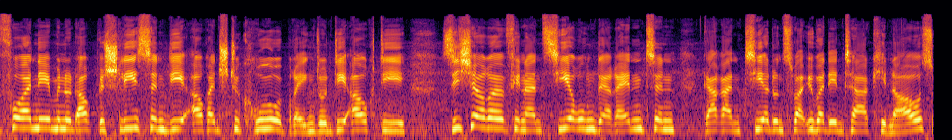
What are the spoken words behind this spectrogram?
vornehmen und auch beschließen, die auch ein Stück Ruhe bringt und die auch die sichere Finanzierung der Renten garantiert, und zwar über den Tag hinaus.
